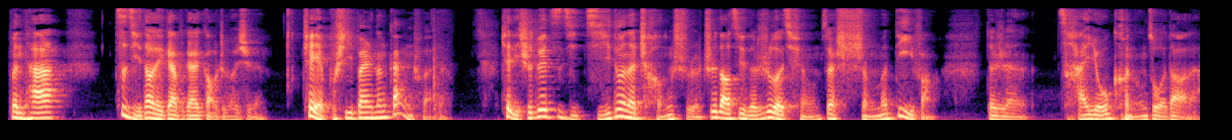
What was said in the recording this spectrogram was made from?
问他自己到底该不该搞哲学，这也不是一般人能干出来的。这里是对自己极端的诚实，知道自己的热情在什么地方的人才有可能做到的。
